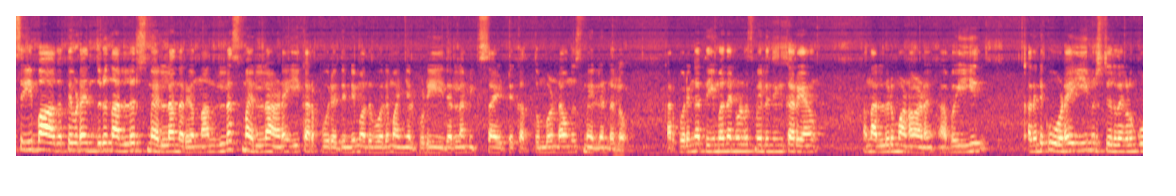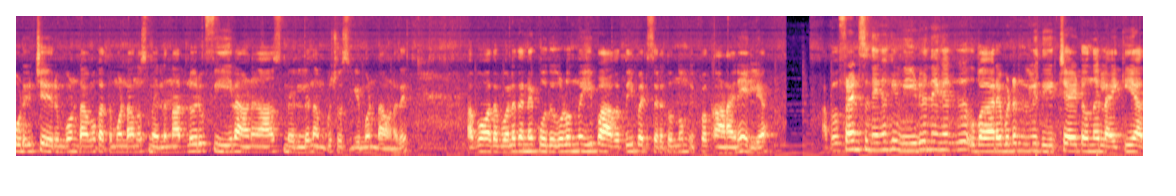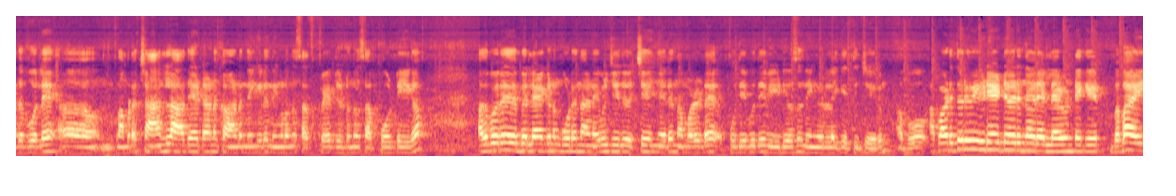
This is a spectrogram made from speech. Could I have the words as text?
ഫ്രണ്ട്സ് ഈ ഭാഗത്ത് ഇവിടെ എന്തൊരു നല്ലൊരു സ്മെല്ലാണെന്നറിയോ നല്ല സ്മെല്ലാണ് ഈ കർപ്പൂരത്തിന്റെയും അതുപോലെ മഞ്ഞൾപ്പൊടി ഇതെല്ലാം മിക്സ് ആയിട്ട് കത്തുമ്പോൾ ഉണ്ടാവുന്ന സ്മെല്ലുണ്ടല്ലോ കർപ്പൂരം കത്തിയുമ്പോൾ തന്നെയുള്ള സ്മെല്ല് നിങ്ങൾക്കറിയാം. നല്ലൊരു മണമാണ്. അപ്പോൾ ഈ അതിന്റെ കൂടെ ഈ മിശ്രിതങ്ങളും കൂടി ചേരുമ്പോൾ ഉണ്ടാകുമ്പോൾ കത്തുമ്പോൾ ഉണ്ടാകുന്ന സ്മെല്ല് നല്ലൊരു ഫീലാണ് ആ സ്മെല്ല് നമുക്ക് ശ്വസിക്കുമ്പോൾ ഉണ്ടാവുന്നത് അപ്പോൾ അതുപോലെ തന്നെ കൊതുകുകളൊന്നും ഈ ഭാഗത്ത് ഈ പരിസരത്തൊന്നും ഇപ്പോൾ കാണാനേ ഇല്ല. അപ്പോൾ ഫ്രണ്ട്സ് നിങ്ങൾക്ക് ഈ വീഡിയോ നിങ്ങൾക്ക് ഉപകാരപ്പെട്ടിട്ടുണ്ടെങ്കിൽ തീർച്ചയായിട്ടും ഒന്ന് ലൈക്ക് ചെയ്യുക. അതുപോലെ നമ്മുടെ ചാനൽ ആദ്യമായിട്ടാണ് കാണുന്നതെങ്കിൽ നിങ്ങളൊന്ന് സബ്സ്ക്രൈബ് ചെയ്തിട്ടൊന്ന് സപ്പോർട്ട് ചെയ്യുക. അതുപോലെ ബെല്ലൈക്കണും കൂടെ ഒന്ന് അണേബിൾ ചെയ്ത് വെച്ച് കഴിഞ്ഞാൽ നമ്മളുടെ പുതിയ പുതിയ വീഡിയോസ് നിങ്ങളിലേക്ക് എത്തിച്ചേരും. അപ്പോൾ അപ്പോൾ അടുത്തൊരു വീഡിയോ ആയിട്ട് വരുന്നവരെല്ലാവരും ടേക്ക് കെയർ ബൈ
